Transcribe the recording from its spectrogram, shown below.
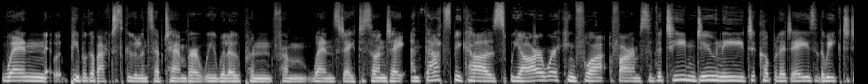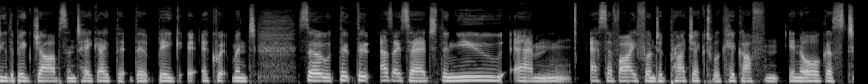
When people go back to school in September, we will open from Wednesday to Sunday. And that's because we are working for farms so the team do need a couple of days of the week to do the big jobs and take out the, the big equipment. So, the, the, as I said, the new um, SFI funded project will kick off in, in August.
